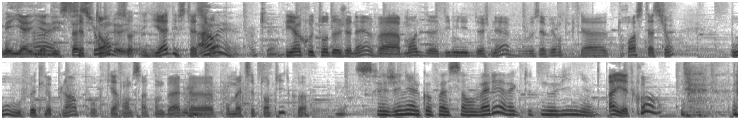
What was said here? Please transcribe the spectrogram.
mais il y a, il y a Ah ouais. des stations. 70, le- il y a des stations. Ah ouais, ok. Rien qu'autour de Genève, à moins de 10 minutes de Genève, vous avez en tout cas trois stations où vous faites le plein pour 40-50 balles Mm. euh, pour mettre 70 litres. Quoi. Ce serait génial qu'on fasse ça en vallée avec toutes nos vignes. Ah, il y a de quoi hein.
